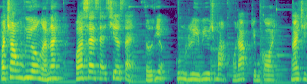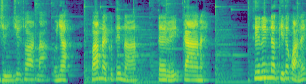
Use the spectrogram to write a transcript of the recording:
Và trong video ngày hôm nay, Hoa sẽ chia sẻ, giới thiệu cũng review cho bạn một app kiếm coin ngay trên chính điện thoại bạn của nha. Và app này có tên là TRXK này. Thì link đăng ký tài khoản ấy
